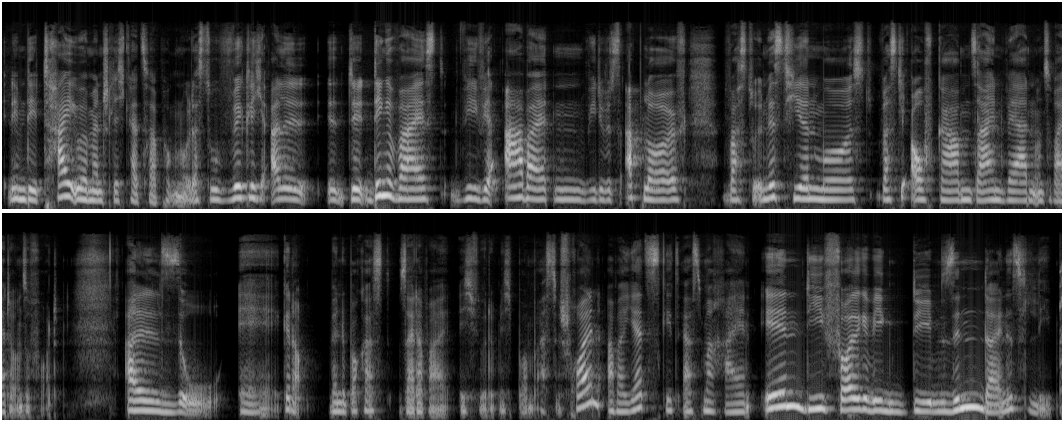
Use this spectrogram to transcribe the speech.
im Detail über Menschlichkeit 2.0, dass du wirklich alle äh, Dinge weißt, wie wir arbeiten, wie das abläuft, was du investieren musst, was die Aufgaben sein werden und so weiter und so fort. Also, äh, genau. Wenn du Bock hast, sei dabei. Ich würde mich bombastisch freuen. Aber jetzt geht's erstmal rein in die Folge wegen dem Sinn deines Lebens.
